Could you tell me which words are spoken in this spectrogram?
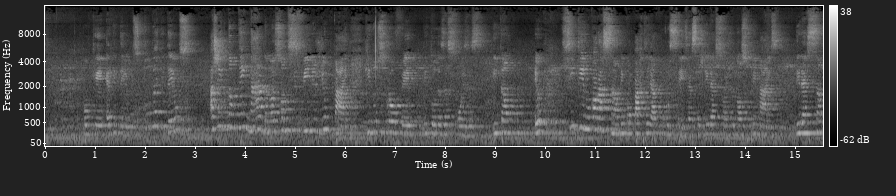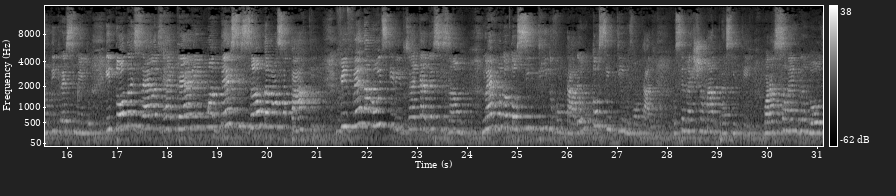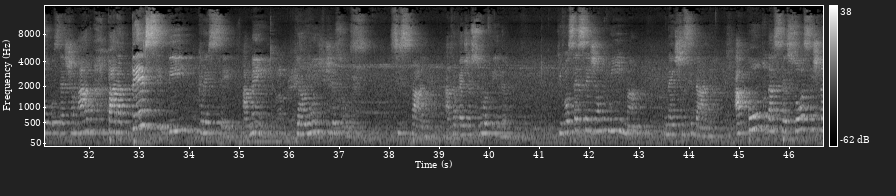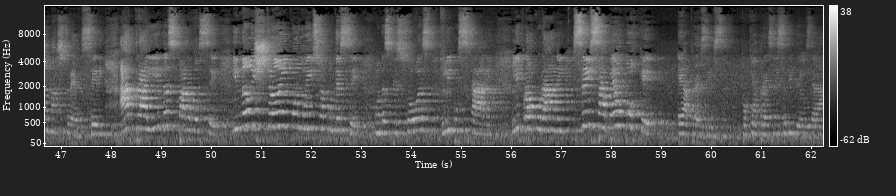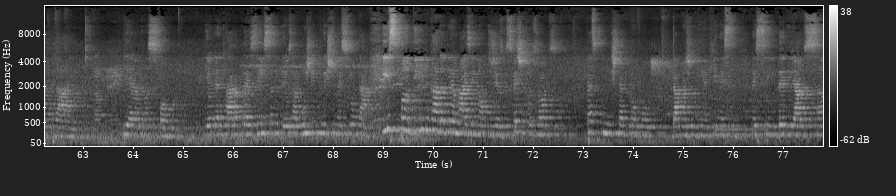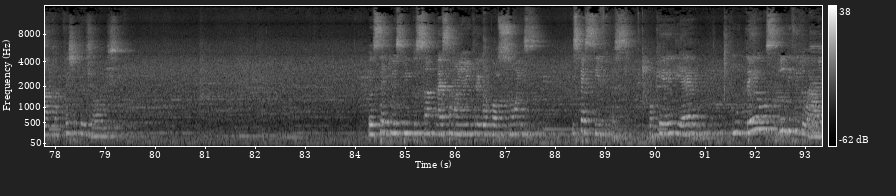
Porque é de Deus. Tudo é de Deus. A gente não tem nada, nós somos filhos de um Pai que nos provê de todas as coisas. Então, eu senti no coração de compartilhar com vocês essas direções do nosso primais, direção de crescimento. E todas elas requerem uma decisão da nossa parte. Viver na luz, queridos, requer decisão. Não é quando eu estou sentindo vontade, eu não estou sentindo vontade. Você não é chamado para sentir. O coração é enganoso. Você é chamado para decidir crescer. Amém? Amém. Que a luz de Jesus se espalhe através da sua vida. Que você seja um imã nesta cidade. A ponto das pessoas que estão nas trevas serem atraídas para você. E não estranhe quando isso acontecer. Quando as pessoas lhe buscarem, lhe procurarem, sem saber o porquê. É a presença. Porque a presença de Deus, ela atrai. E ela transforma. E eu declaro a presença de Deus, a luz de Cristo nesse lugar, expandindo cada dia mais em nome de Jesus. Fecha teus olhos. Que o Ministério do Louvor dá uma ajudinha aqui nesse, nesse dedilhado santo. Fecha teus olhos. Eu sei que o Espírito Santo nessa manhã entregou poções específicas, porque Ele é um Deus individual.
